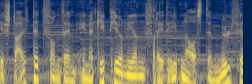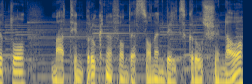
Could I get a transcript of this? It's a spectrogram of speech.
Gestaltet von den Energiepionieren Fred Ebner aus dem Müllviertel, Martin Bruckner von der Sonnenwelt Großschönau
